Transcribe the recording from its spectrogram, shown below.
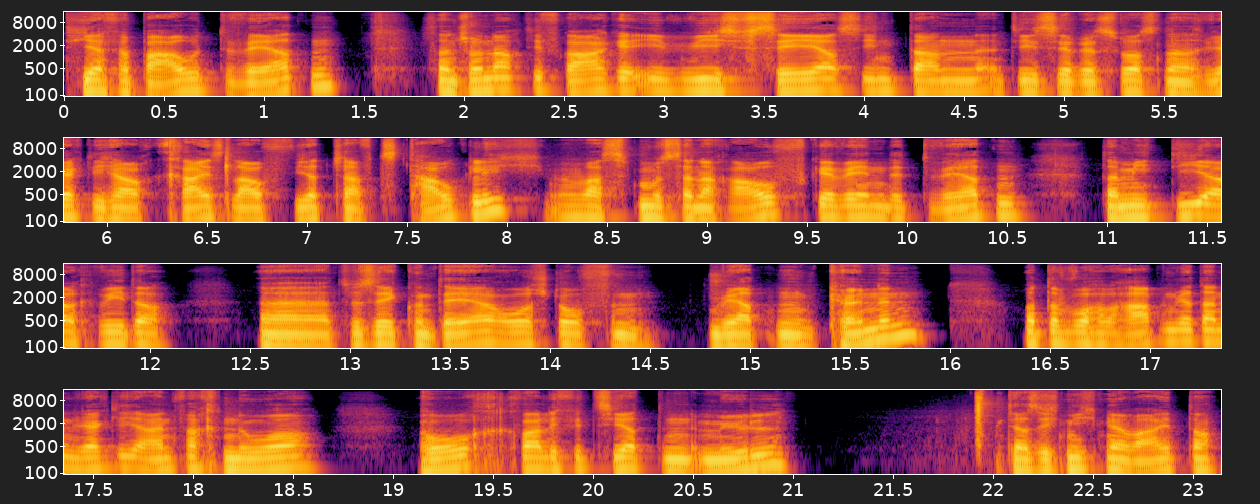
hier verbaut werden, ist dann schon auch die Frage, wie sehr sind dann diese Ressourcen wirklich auch kreislaufwirtschaftstauglich? Was muss dann auch aufgewendet werden, damit die auch wieder äh, zu Sekundärrohstoffen werden können? Oder wo haben wir dann wirklich einfach nur hochqualifizierten Müll, der sich nicht mehr weiter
